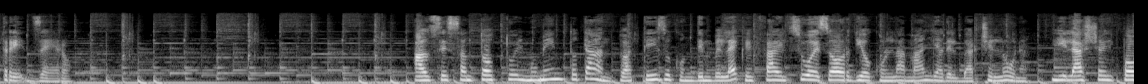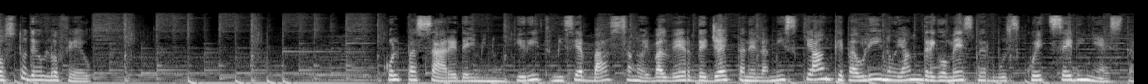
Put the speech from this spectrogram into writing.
3-0. Al 68 il momento tanto atteso con Dembélé che fa il suo esordio con la maglia del Barcellona, gli lascia il posto Deulofeu. Col passare dei minuti i ritmi si abbassano e Valverde getta nella mischia anche Paulino e André Gomes per Busquets ed Iniesta.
